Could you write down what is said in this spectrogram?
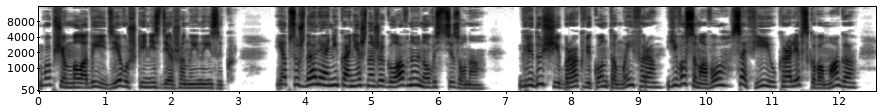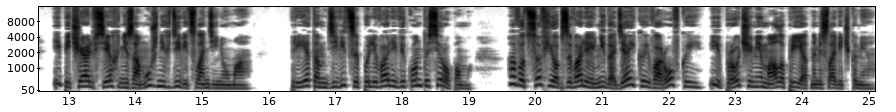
В общем, молодые девушки, не сдержанные на язык. И обсуждали они, конечно же, главную новость сезона. Грядущий брак Виконта Мейфера, его самого, Софию, королевского мага и печаль всех незамужних девиц Лондиниума. При этом девицы поливали Виконта сиропом, а вот Софью обзывали негодяйкой, воровкой и прочими малоприятными словечками.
